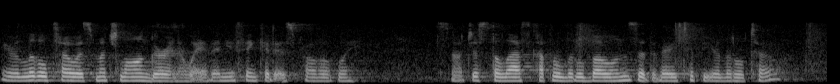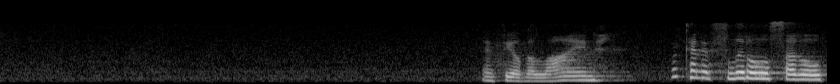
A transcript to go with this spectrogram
Your little toe is much longer in a way than you think it is, probably. It's not just the last couple little bones at the very tip of your little toe. And feel the line. What kind of little subtle,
